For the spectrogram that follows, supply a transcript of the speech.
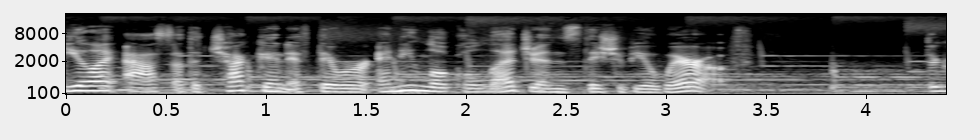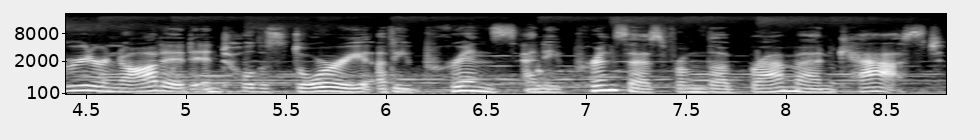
Eli asked at the check in if there were any local legends they should be aware of. The greeter nodded and told the story of a prince and a princess from the Brahman caste,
